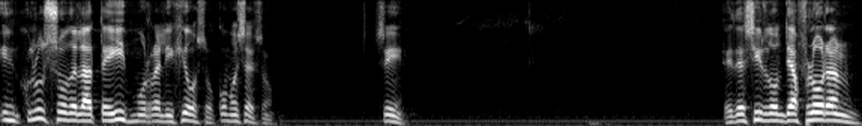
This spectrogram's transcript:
incluso del ateísmo religioso. ¿Cómo es eso? Sí. Es decir, donde afloran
